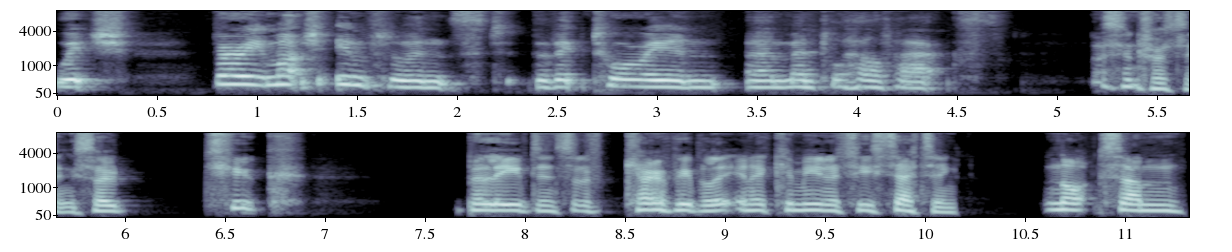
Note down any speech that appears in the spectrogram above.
which very much influenced the Victorian uh, Mental Health Acts. That's interesting. So Tuke believed in sort of caring people in a community setting, not um,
